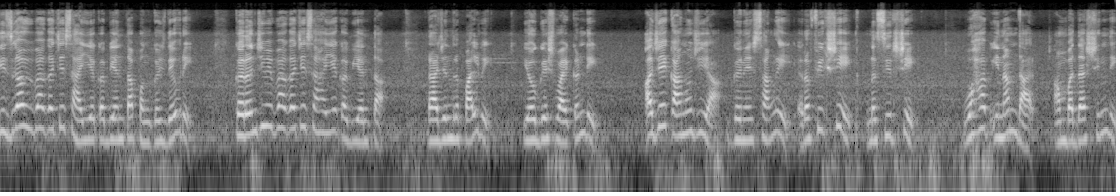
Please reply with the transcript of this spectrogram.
तिसगाव विभागाचे सहाय्यक अभियंता पंकज देवरे करंजी विभागाचे सहाय्यक अभियंता Rajendra Palve Yogesh Vaikande Ajay Kanhojiya Ganesh Sangle Rafiq Shaikh Naseer Shaikh Wahab Inamdar Ambadas Shinde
